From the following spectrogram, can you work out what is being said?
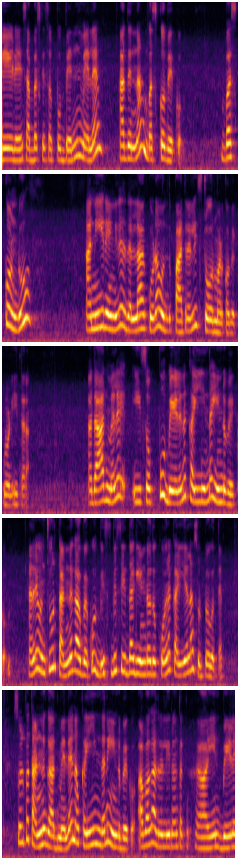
ಬೇಳೆ, ಸಬ್ಬಸಿಗೆ ಸೊಪ್ಪು ಬೆಂದ ಮೇಲೆ ಅದನ್ನು ಬಸ್ಕೋಬೇಕು. ಬಸ್ಕೊಂಡು ಆ ನೀರೇನಿದೆ ಅದೆಲ್ಲ ಕೂಡ ಒಂದು ಪಾತ್ರೆಯಲ್ಲಿ ಸ್ಟೋರ್ ಮಾಡ್ಕೋಬೇಕು ನೋಡಿ ಈ ಥರ ಅದಾದಮೇಲೆ ಈ ಸೊಪ್ಪು ಬೇಳೆನ ಕೈಯಿಂದ ಹಿಂಡಬೇಕು. ಅಂದರೆ ಒಂಚೂರು ತಣ್ಣಗಾಗಬೇಕು. ಬಿಸಿ ಬಿಸಿ ಇದ್ದಾಗ ಹಿಂಡೋದಕ್ಕೆ ಹೋದರೆ ಕೈಯೆಲ್ಲ ಸುಟ್ಟೋಗುತ್ತೆ. ಸ್ವಲ್ಪ ತಣ್ಣಗಾದ್ಮೇಲೆ ನಾವು ಕೈಯಿಂದನೇ ಹಿಂಡಬೇಕು. ಆವಾಗ ಅದರಲ್ಲಿರೋಂಥ ಏನು ಬೇಳೆ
